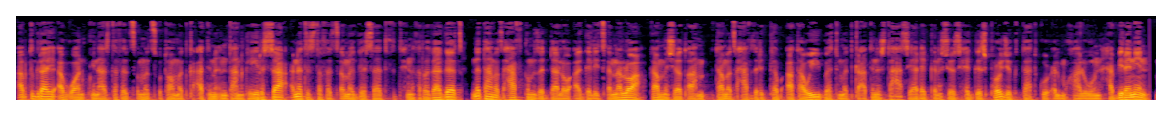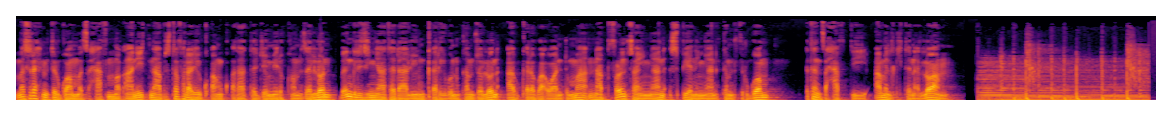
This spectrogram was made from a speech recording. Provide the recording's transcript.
ኣብ ትግራይ ኣብ እዋን ኲናት ዝተፈፀመ ፆታዊ መጥቃዕቲ ምእንታን ከይርሳዕ ነቲ ዝተፈፀመ ግህሰት ፍትሒ ንክረጋገፅ ነታ መፅሓፍ ከምዘዳለዋኣ ገሊፀን ኣለዋ። ካብ መሸጣ እታ መፅሓፍ ዝርከብ ኣታዊ በቲ መጥቃዕቲ ንዝተሃስያ ደቂ ኣንስትዮ ዝሕግዝ ፕሮጀክትታት ክውዕል ምኽኣሉ እውን ሓቢረን እየን። መስርሕ ምትርጓም መፅሓፍ መቓኒት ናብ ዝተፈላለዩ ቋንቋታት ተጀሚሩ ከምዘሎን ብእንግሊዝኛ ተዳልዩን ቀሪቡን ከምዘሎን ኣብ ቀረባ እዋን ድማ ናብ ፈረንሳይኛን ስፔንኛን ከምዝትርጎም እተን ፀሓፍቲ ኣመልኪተን ኣለዋ።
